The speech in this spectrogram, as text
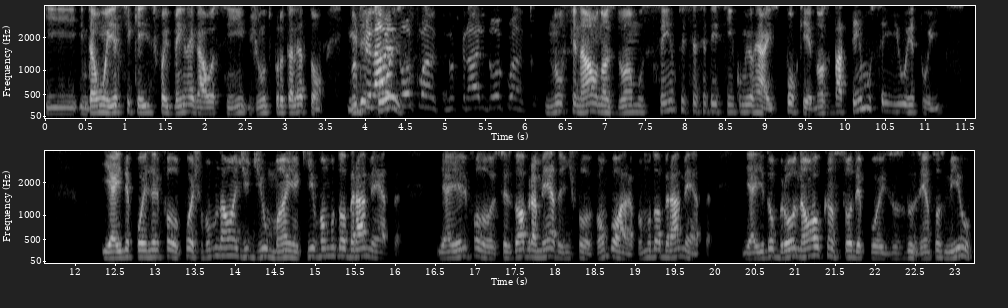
E, então esse case foi bem legal, assim, junto para o Teleton. No e final depois, ele doou quanto? No final ele doou quanto? No final nós doamos 165 mil reais. Por quê? Nós batemos 100 mil retweets. E aí depois ele falou, poxa, vamos dar uma de Dilmãe aqui, vamos dobrar a meta. E aí ele falou, vocês dobram a meta? A gente falou, vamos embora, vamos dobrar a meta. E aí dobrou, não alcançou depois os 200 mil,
